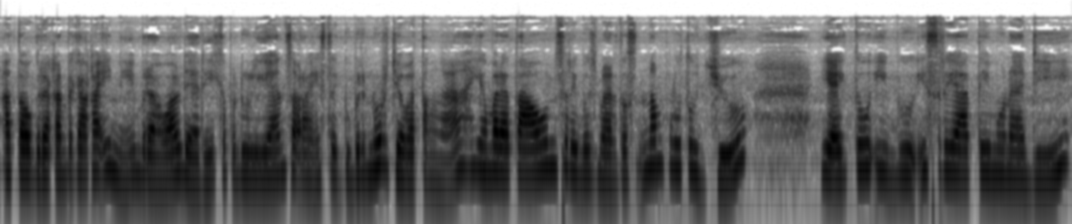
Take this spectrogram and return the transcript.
atau gerakan PKK ini berawal dari kepedulian seorang istri gubernur Jawa Tengah yang pada tahun 1967 yaitu Ibu Isriati Munadi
